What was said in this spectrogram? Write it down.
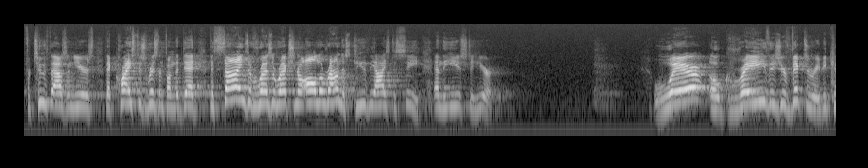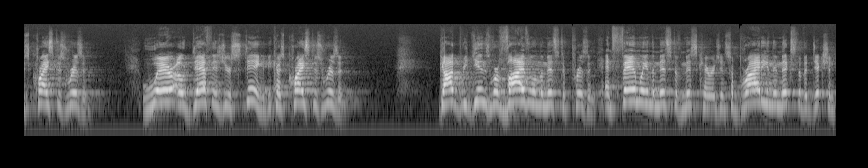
for 2,000 years that Christ is risen from the dead. The signs of resurrection are all around us. Do you have the eyes to see and the ears to hear? Where, O grave, is your victory because Christ is risen? Where, O death, is your sting because Christ is risen? God begins revival in the midst of prison, and family in the midst of miscarriage, and sobriety in the midst of addiction,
